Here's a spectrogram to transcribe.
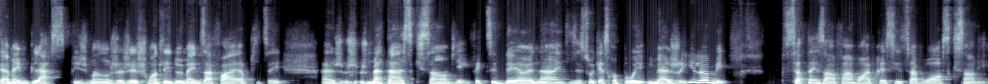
la même place, puis je mange, le choix entre les deux mêmes affaires. Puis, tu sais, je, m'attends à ce qui s'en vient. Fait que, dès un an, c'est sûr qu'elle ne sera pas imagée, là, mais certains enfants vont apprécier de savoir ce qui s'en vient.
